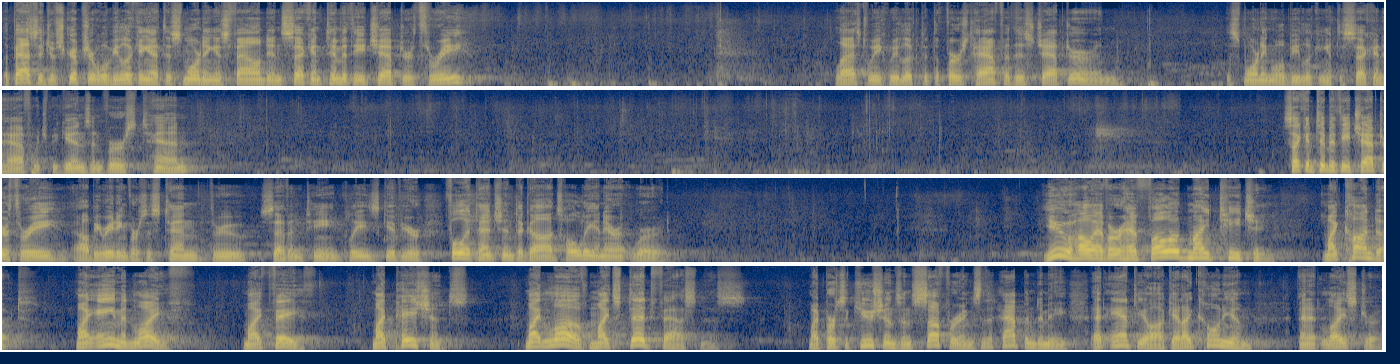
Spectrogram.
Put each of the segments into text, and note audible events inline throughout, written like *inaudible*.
The passage of scripture we'll be looking at this morning is found in 2 Timothy chapter 3. Last week we looked at the first half of this chapter, and this morning we'll be looking at the second half, which begins in verse 10. 2 Timothy chapter 3, I'll be reading verses 10 through 17. Please give your full attention to God's holy and inerrant word. You, however, have followed my teaching, my conduct, my aim in life, my faith, my patience, my love, my steadfastness, my persecutions and sufferings that happened to me at Antioch, at Iconium, and at Lystra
